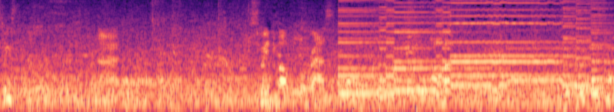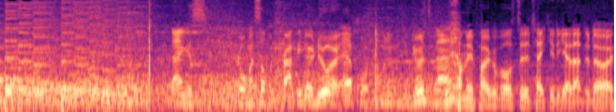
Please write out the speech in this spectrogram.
And I jinxed it. Alright. Sweeten them up with a little. Bangers. Got myself a crappy Doduo. Airport coming in with the goods, man. How many Pokeballs did it take you to get that Doduo?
